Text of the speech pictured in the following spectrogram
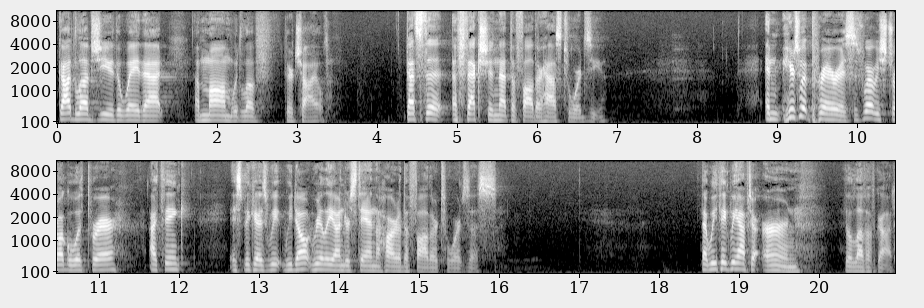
God loves you the way that a mom would love their child. That's the affection that the Father has towards you. And here's what prayer is. This is where we struggle with prayer, I think, is because we, we don't really understand the heart of the Father towards us. That we think we have to earn the love of God.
